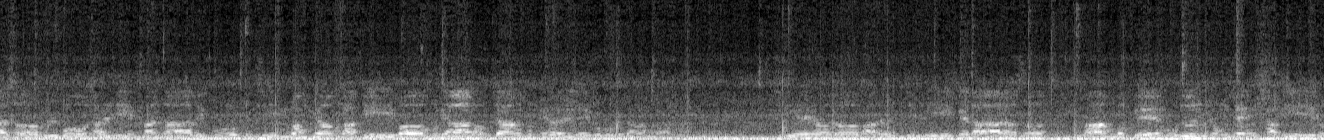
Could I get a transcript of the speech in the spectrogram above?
가서 불보 살림 만나 뵙고 백신 광명 각기 범무량 업장 소멸되고자 지혜 얻어 바른 진리 깨달아서 망복해 모든 종생 자비로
